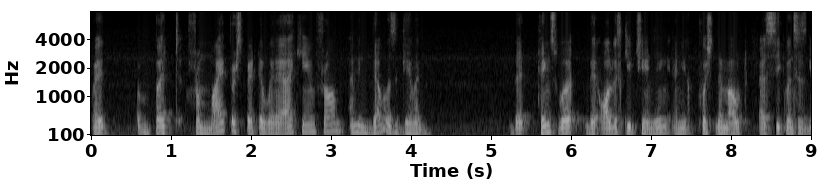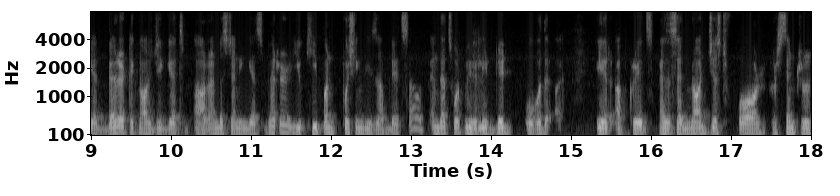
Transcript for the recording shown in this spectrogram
right? But from my perspective, where I came from, I mean, that was a given. That things work, they always keep changing, and you push them out as sequences get better, technology gets, our understanding gets better. You keep on pushing these updates out, and that's what we really did over the air upgrades. As I said, not just for our central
